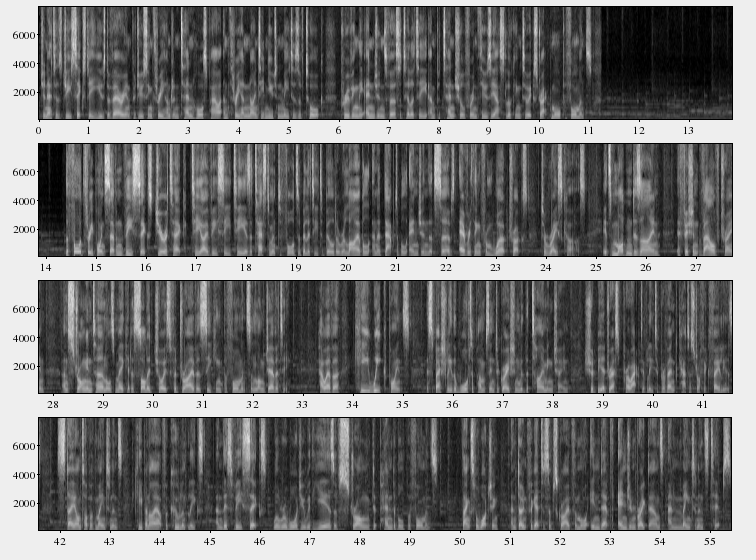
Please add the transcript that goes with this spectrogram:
Ginetta's G60 used a variant producing 310 horsepower and 390 newton meters of torque, proving the engine's versatility and potential for enthusiasts looking to extract more performance. The Ford 3.7 V6 Duratec Ti-VCT is a testament to Ford's ability to build a reliable and adaptable engine that serves everything from work trucks to race cars. Its modern design, efficient valve train, and strong internals make it a solid choice for drivers seeking performance and longevity. However, key weak points, especially the water pump's integration with the timing chain, should be addressed proactively to prevent catastrophic failures. Stay on top of maintenance, keep an eye out for coolant leaks, and this V6 will reward you with years of strong, dependable performance. Thanks for watching, and don't forget to subscribe for more in-depth engine breakdowns and maintenance tips.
